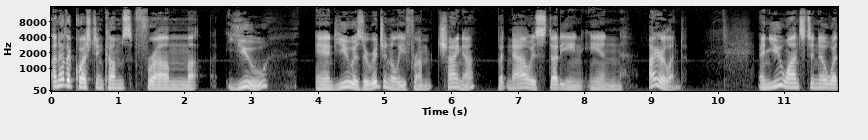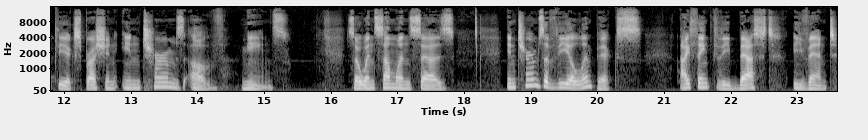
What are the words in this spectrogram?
Another question comes from you, and you is originally from China, but now is studying in Ireland. And you wants to know what the expression in terms of means. So when someone says, in terms of the Olympics, I think the best event,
